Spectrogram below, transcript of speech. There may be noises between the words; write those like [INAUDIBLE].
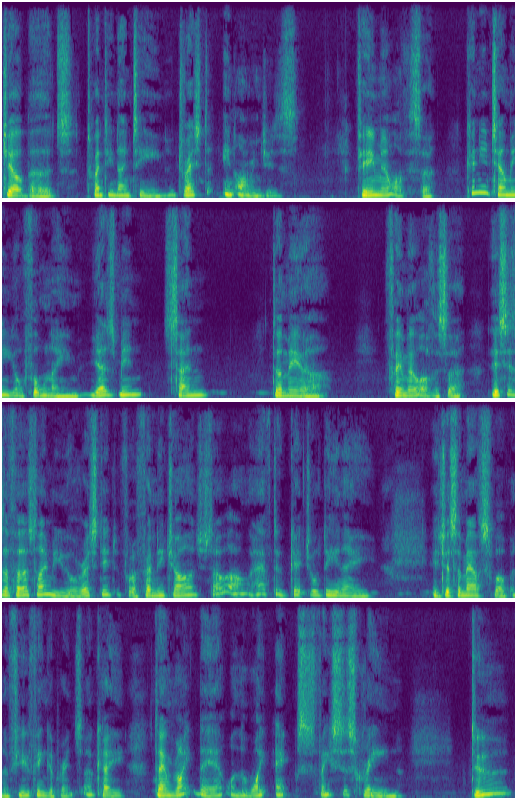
Jailbirds, 2019, dressed in oranges. Female officer, can you tell me your full name? Yasmin Sandomira. Female officer, this is the first time you were arrested for a felony charge, so I'll have to get your DNA. It's just a mouth swab and a few fingerprints. Okay. Stand right there on the white X. Face the screen. Do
